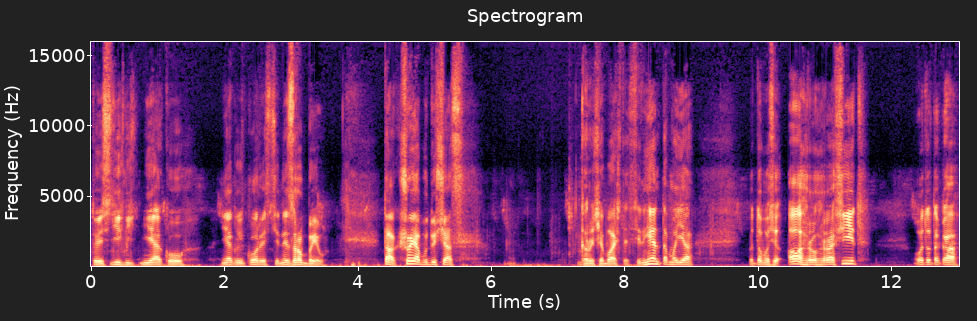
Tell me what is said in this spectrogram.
той сніг ніякого, ніякої користі не зробив. Так, що я буду зараз? Коротше, бачите, сінгента моя, потім ось агрографіт. Ото така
